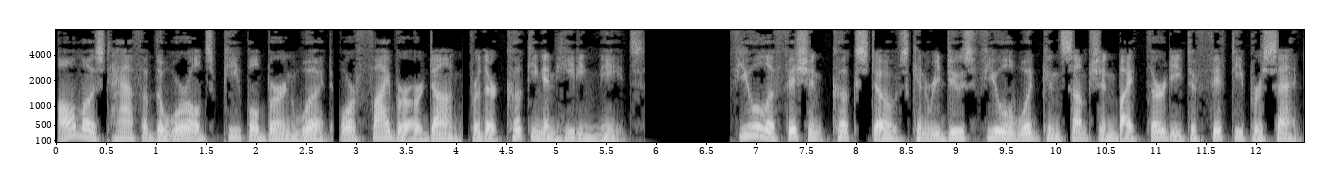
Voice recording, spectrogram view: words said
Almost half of the world's people burn wood or fiber or dung for their cooking and heating needs. Fuel-efficient cook stoves can reduce fuel wood consumption by 30 to 50%,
